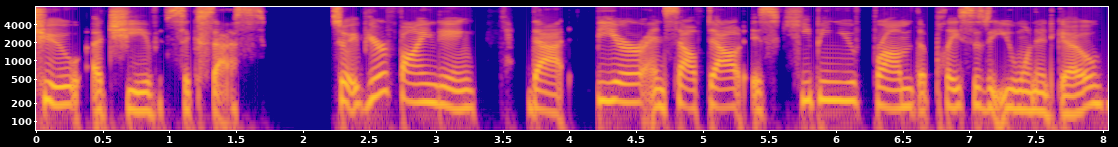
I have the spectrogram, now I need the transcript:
to achieve success. So if you're finding that fear and self doubt is keeping you from the places that you wanted to go,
